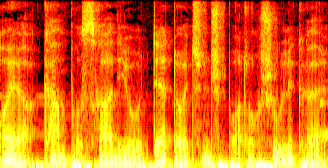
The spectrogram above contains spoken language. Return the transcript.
euer Campusradio der Deutschen Sporthochschule Köln.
